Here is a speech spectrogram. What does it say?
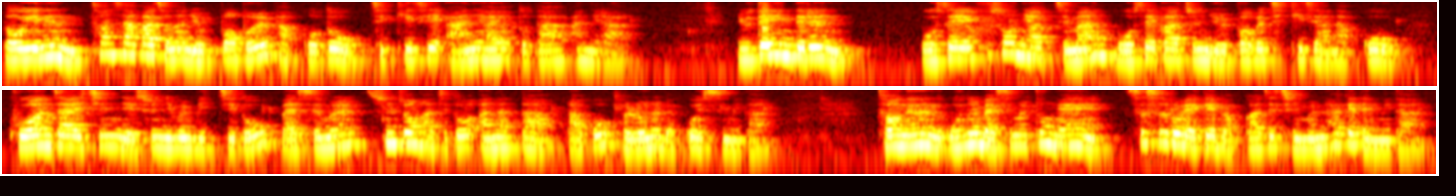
너희는 천사가 전한 율법을 받고도 지키지 아니하였도다 아니라 유대인들은 모세의 후손이었지만 모세가 준 율법을 지키지 않았고 구원자이신 예수님을 믿지도 말씀을 순종하지도 않았다라고 결론을 맺고 있습니다. 저는 오늘 말씀을 통해 스스로에게 몇 가지 질문을 하게 됩니다.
